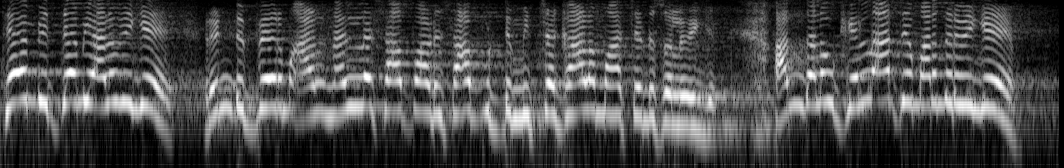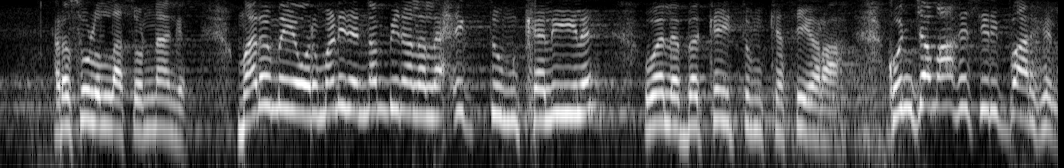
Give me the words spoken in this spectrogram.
தேம்பி தேம்பி அழுவீங்க. ரெண்டு பேரும் அழ- நல்ல சாப்பாடு சாப்பிட்டு மிச்ச காலம் ஆச்சுன்னு சொல்லுவீங்க. அந்த அளவுக்கு எல்லாத்தையும் மறந்துடுவீங்க. ரசூலுல்லா சொன்னாங்க மறுமையை ஒரு மனிதன் நம்பினால் லஹிக்தும் கலீலன் வல பக்கைத்தும் கதீரா கொஞ்சமாக சிரிப்பார்கள்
